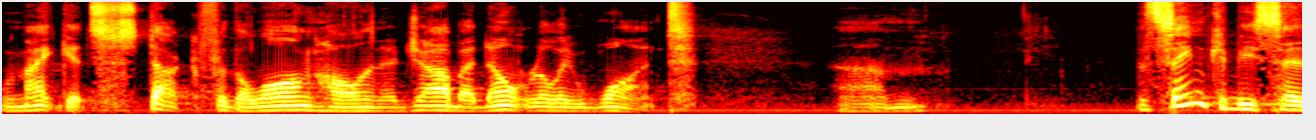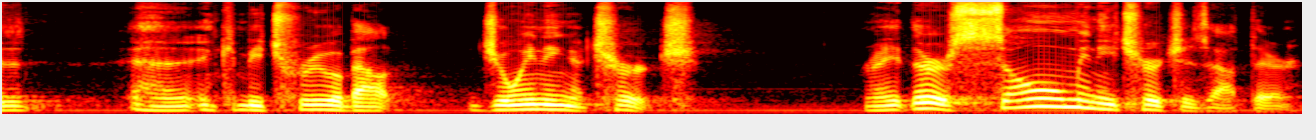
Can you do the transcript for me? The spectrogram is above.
we might get stuck for the long haul in a job I don't really want. Um, the same could be said uh, and can be true about joining a church, right? There are so many churches out there,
